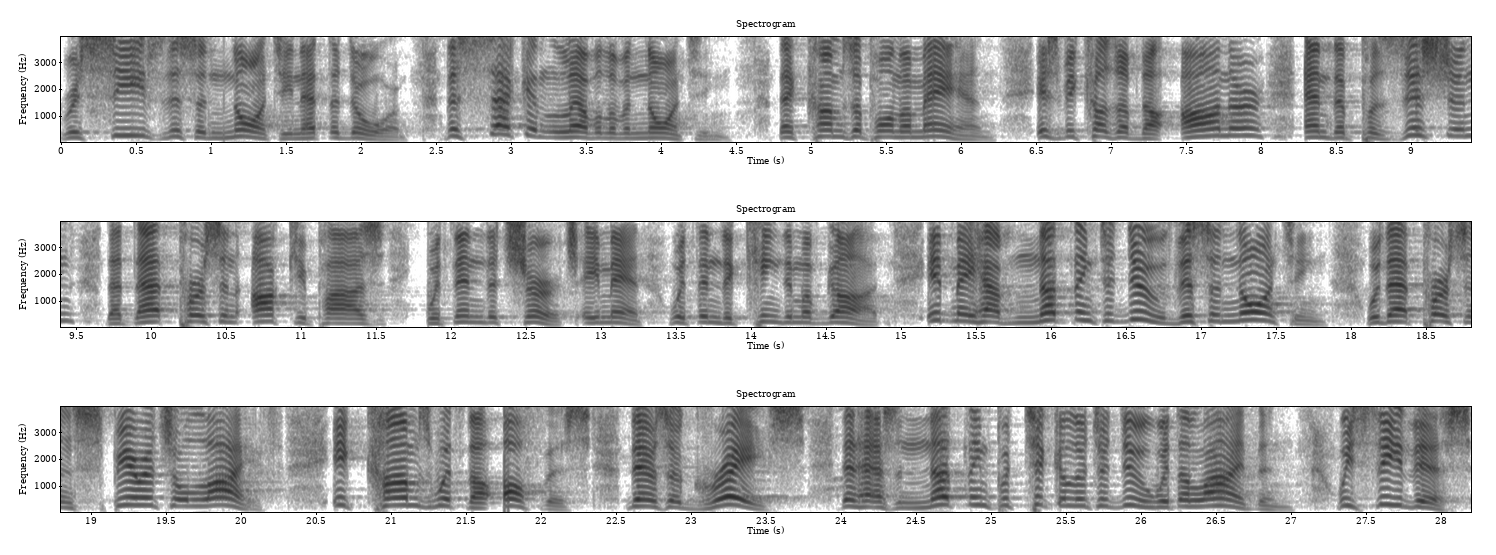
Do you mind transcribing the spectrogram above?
receives this anointing at the door. The second level of anointing that comes upon a man is because of the honor and the position that that person occupies within the church, amen, within the kingdom of God. It may have nothing to do, this anointing, with that person's spiritual life. It comes with the office. There's a grace that has nothing particular to do with alignment. We see this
